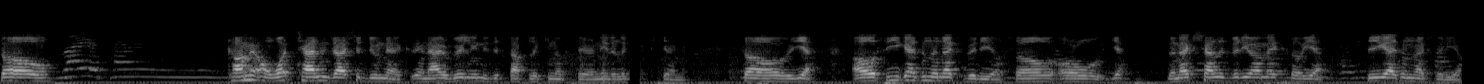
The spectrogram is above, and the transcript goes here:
So comment on what challenge I should do next, and I really need to stop looking up there. I need to look at the camera. So yeah, I'll see you guys in the next video. So or yeah, the next challenge video I make. So yeah, see you guys in the next video.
